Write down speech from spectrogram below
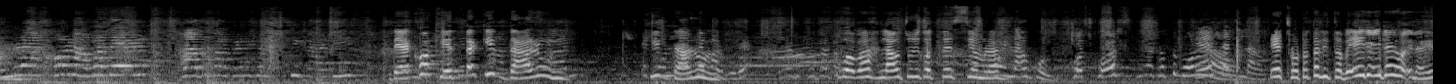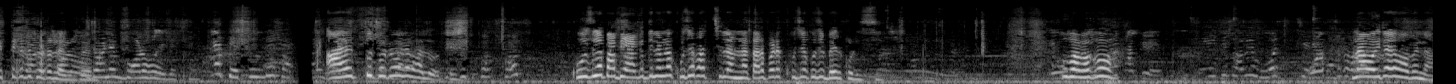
আমরা এখন আমাদের ছাদ বাগানে যাচ্ছি গাইস দেখো ক্ষেতটা কি দারুণ। কি দারুণ। বাবা লাউ চুরি করতে এসছি আমরা। এ ছোটটা নিতে হবে। এই এইটাই হয় না এর থেকে তো ছোট লাগবে। বড় হয়ে দিয়ে সব আর একটু ছোট হলে ভালো হতো। খুঁজলে পাবি আগের দিন আমরা খুঁজে পাচ্ছিলাম না তারপরে খুঁজে খুঁজে বের করেছি। ও বাবা গো। না, ওইটাই হবে না।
